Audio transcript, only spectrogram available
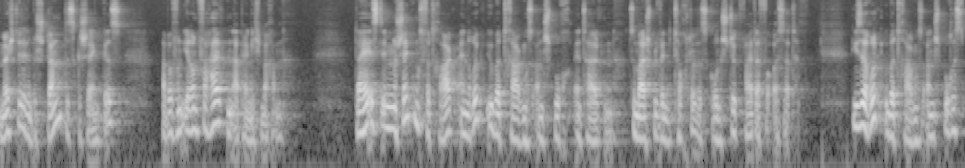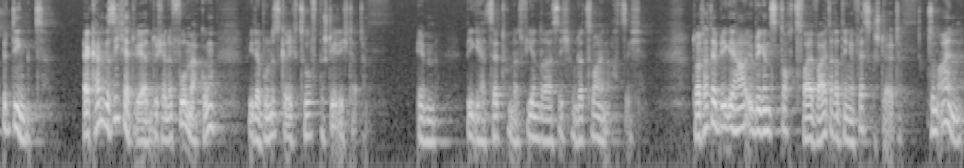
möchte den Bestand des Geschenkes aber von ihrem Verhalten abhängig machen. Daher ist im Schenkungsvertrag ein Rückübertragungsanspruch enthalten, zum Beispiel wenn die Tochter das Grundstück weiter veräußert. Dieser Rückübertragungsanspruch ist bedingt. Er kann gesichert werden durch eine Vormerkung, wie der Bundesgerichtshof bestätigt hat. Im BGHZ 134 182. Dort hat der BGH übrigens noch zwei weitere Dinge festgestellt. Zum einen,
